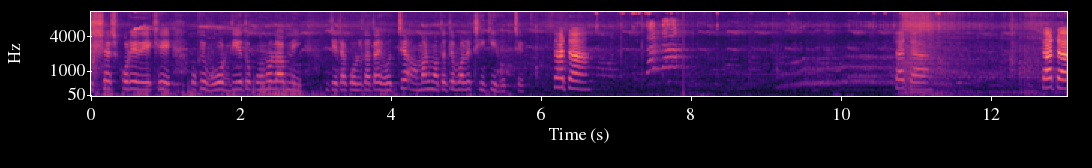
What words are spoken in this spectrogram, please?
বিশ্বাস করে রেখে ওকে ভোট দিয়ে তো কোনো লাভ নেই। যেটা কলকাতায় হচ্ছে, আমার মতেতে বলে ঠিকই হচ্ছে। টাটা। টাটা। টাটা।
